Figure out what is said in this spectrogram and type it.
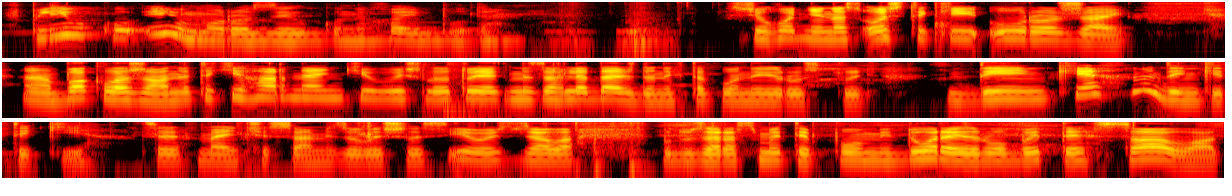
в плівку і в морозилку. Нехай буде. Сьогодні у нас ось такий урожай. Е, Баклажани такі гарненькі вийшли. Ото як не заглядаєш до них, так вони і ростуть. Диньки, ну, диньки такі. Це менші самі залишились. І ось взяла, буду зараз мити помідори і робити салат.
